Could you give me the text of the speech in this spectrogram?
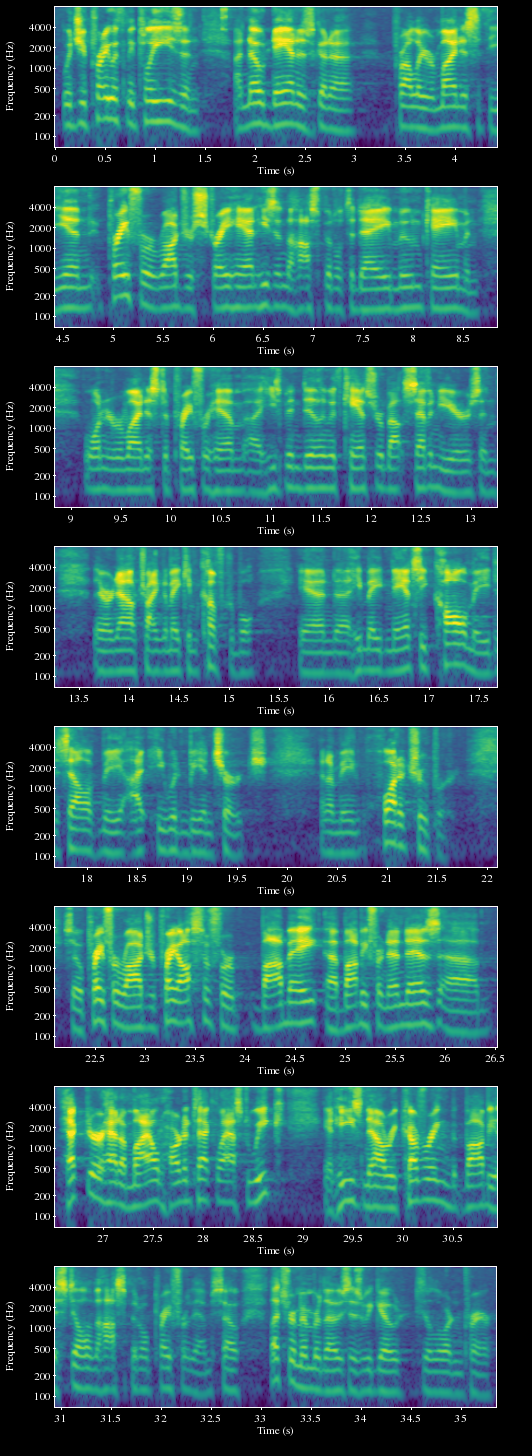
Would you pray with me, please? And I know Dan is going to probably remind us at the end. Pray for Roger Strahan. He's in the hospital today. Moon came and wanted to remind us to pray for him. Uh, he's been dealing with cancer about seven years, and they're now trying to make him comfortable. And uh, he made Nancy call me to tell me I, he wouldn't be in church. And I mean, what a trooper. So pray for Roger. Pray also for Bobby, uh, Bobby Fernandez. Uh, Hector had a mild heart attack last week, and he's now recovering, but Bobby is still in the hospital. Pray for them. So let's remember those as we go to the Lord in prayer.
